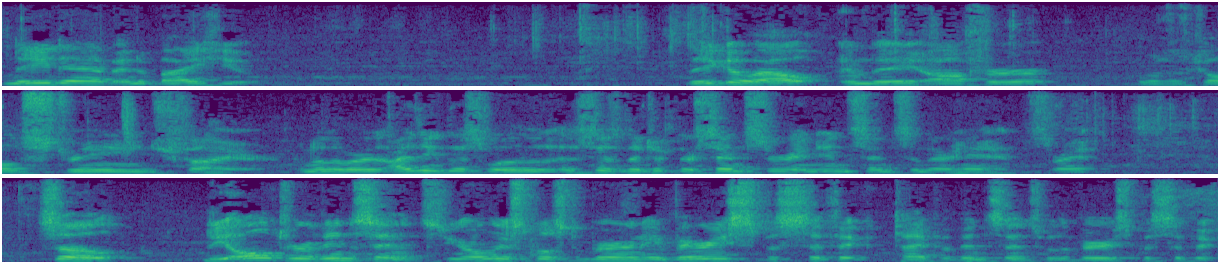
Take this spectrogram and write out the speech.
Nadab and Abihu. They go out and they offer what is called strange fire. In other words, I think this was, it says they took their censer and incense in their hands, right? So the altar of incense, you're only supposed to burn a very specific type of incense with a very specific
